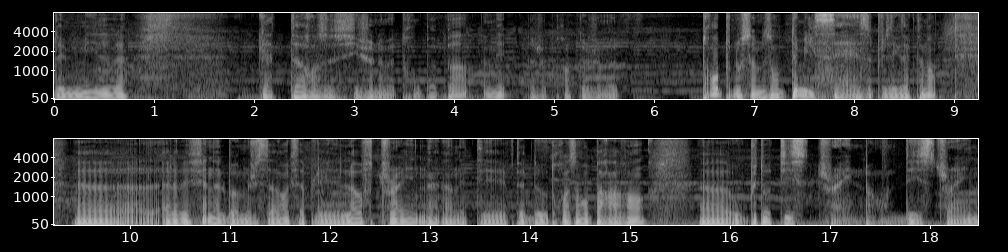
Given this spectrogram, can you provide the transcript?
2000 si je ne me trompe pas, mais je crois que je me trompe, nous sommes en 2016 plus exactement. Euh, elle avait fait un album juste avant qui s'appelait Love Train, on était peut-être deux ou trois ans auparavant, euh, ou plutôt This Train, pardon, This Train,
